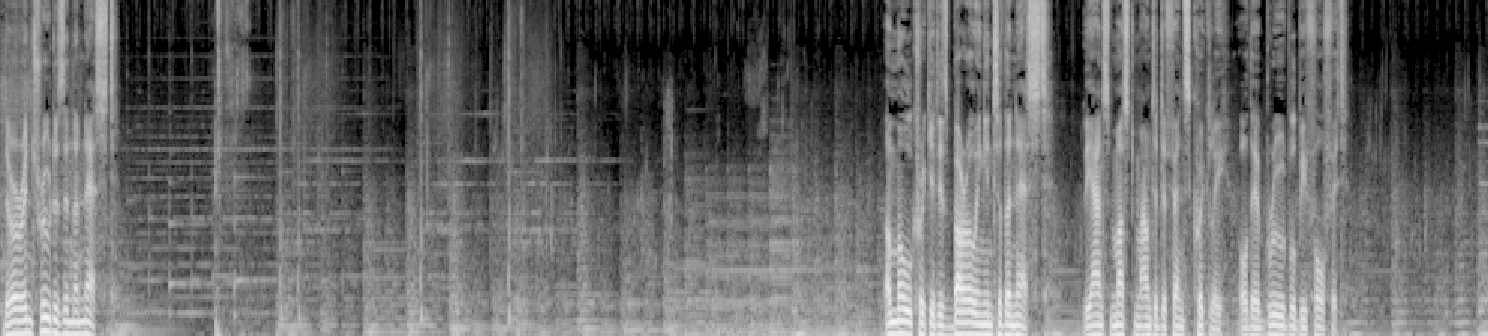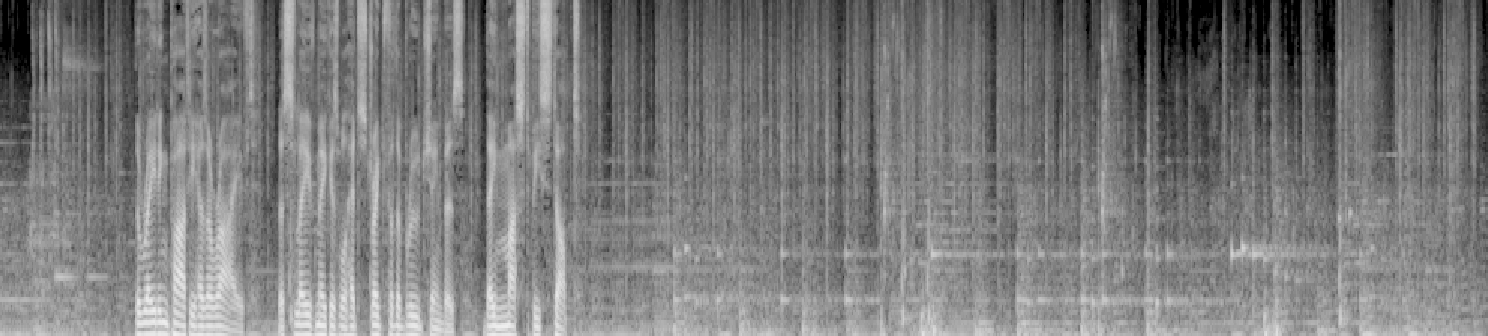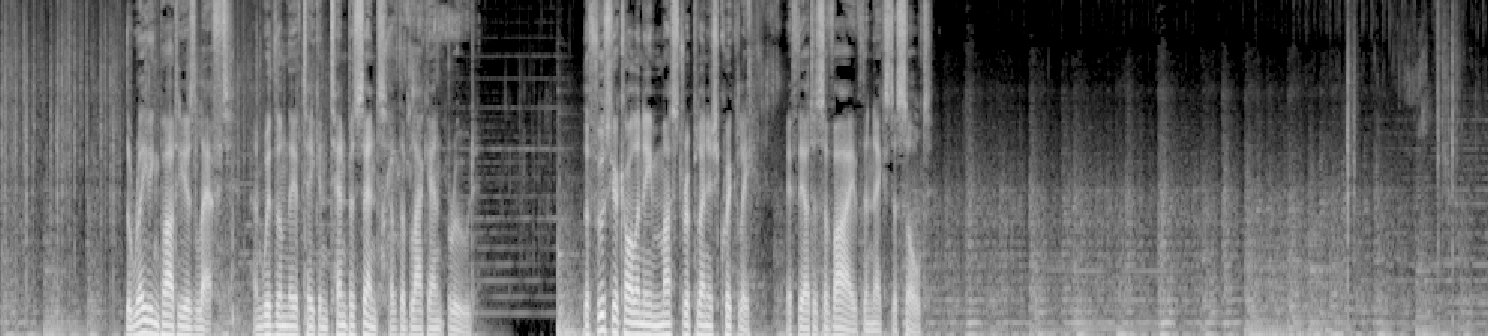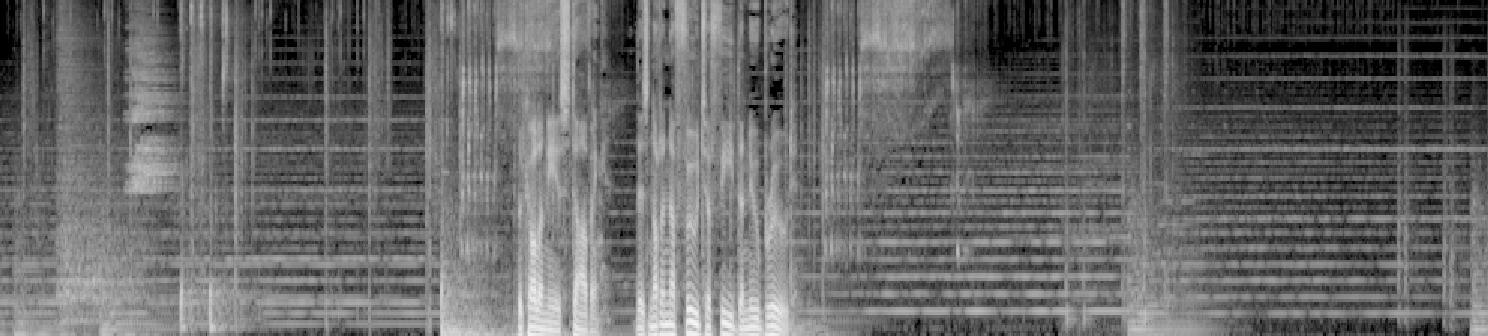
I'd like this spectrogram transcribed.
There are intruders in the nest. A mole cricket is burrowing into the nest. The ants must mount a defense quickly, or their brood will be forfeit. The raiding party has arrived. The slave makers will head straight for the brood chambers. They must be stopped. Raiding party has left, and with them they have taken 10% of the Black Ant brood. The Fusca colony must replenish quickly if they are to survive the next assault. The colony is starving. There's not enough food to feed the new brood.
